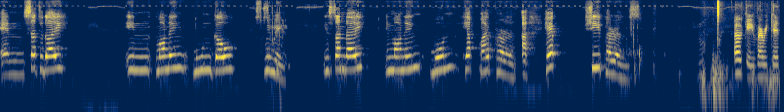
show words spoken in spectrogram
And Saturday in morning, moon go swimming. In Sunday, in morning, moon help my parents. Ah, help she parents. Okay, very good.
